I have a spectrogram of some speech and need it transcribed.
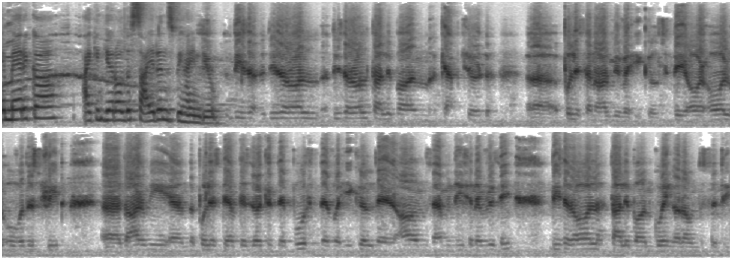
America, I can hear all the sirens behind you. These are these are all these are all Taliban police and army vehicles. They are all over the street. Uh, the army and the police they have deserted their post, their vehicle, their arms, ammunition, everything. These are all Taliban going around the city.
